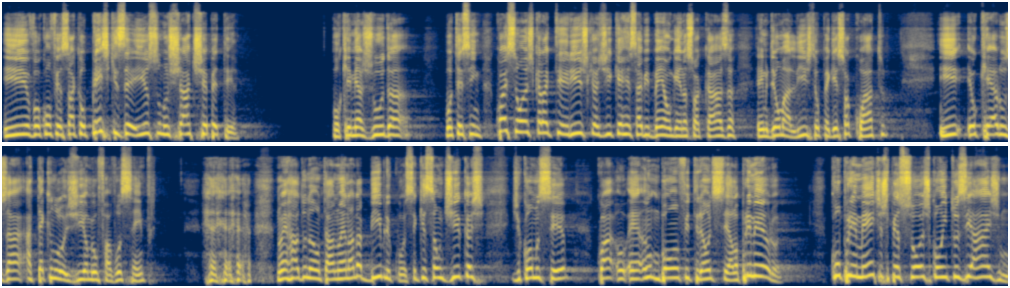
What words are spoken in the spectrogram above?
E vou confessar que eu pesquisei isso no chat GPT. Porque me ajuda. Botei assim, quais são as características de quem recebe bem alguém na sua casa? Ele me deu uma lista, eu peguei só quatro. E eu quero usar a tecnologia ao meu favor sempre. não é errado não, tá? Não é nada bíblico. Isso aqui são dicas de como ser é, um bom anfitrião de célula. Primeiro, Cumprimente as pessoas com entusiasmo.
